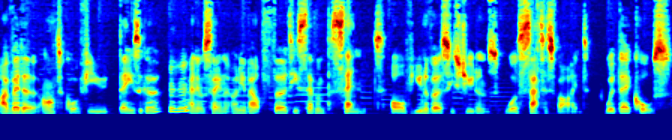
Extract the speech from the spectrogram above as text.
I read an article a few days ago, and it was saying that only about 37% of university students were satisfied with their course.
